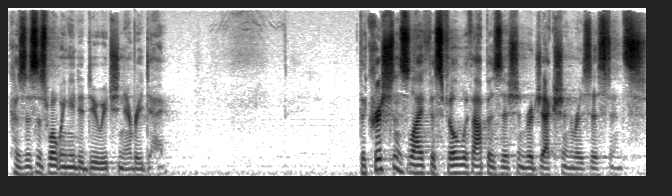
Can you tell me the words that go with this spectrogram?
Because this is what we need to do each and every day. The Christian's life is filled with opposition, rejection, resistance.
